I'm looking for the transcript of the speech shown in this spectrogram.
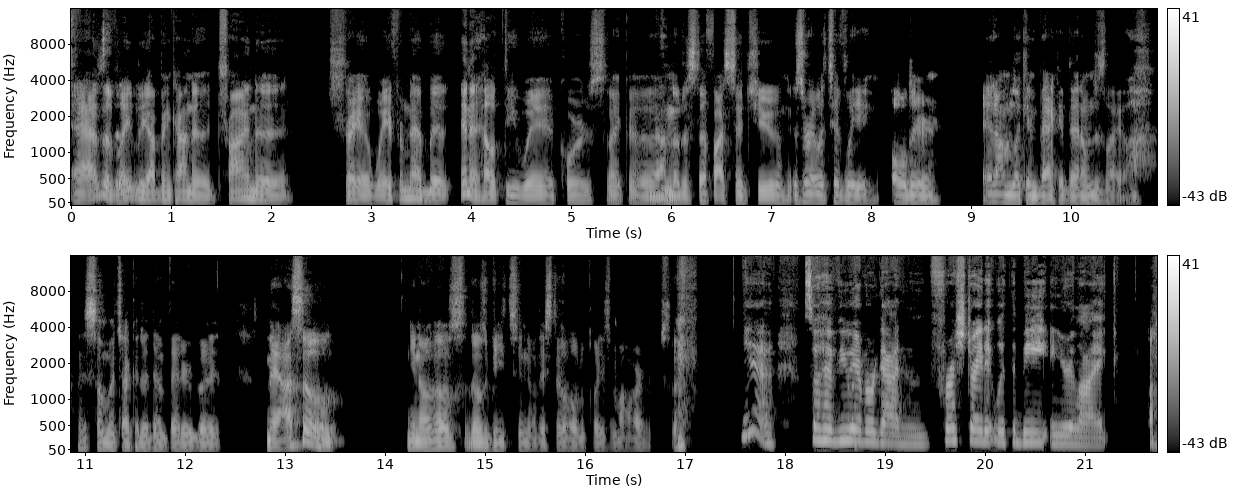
as of lately, I've been kind of trying to stray away from that, but in a healthy way, of course. Like uh, mm-hmm. I know the stuff I sent you is relatively older, and I'm looking back at that, I'm just like, oh, there's so much I could have done better. But man, I still, you know, those those beats, you know, they still hold a place in my heart. So. Yeah. So have you ever gotten frustrated with the beat and you're like,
